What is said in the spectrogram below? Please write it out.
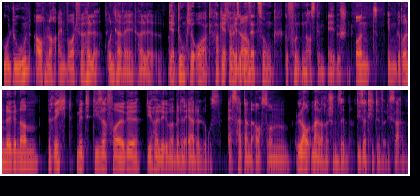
Udun auch noch ein Wort für Hölle, Unterwelt, Hölle. Der dunkle Ort habe ich als genau. Übersetzung gefunden aus dem Elbischen. Und im Grunde genommen bricht mit dieser Folge die Hölle über Mittelerde los. Es hat dann auch so einen lautmalerischen Sinn, dieser Titel würde ich sagen.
